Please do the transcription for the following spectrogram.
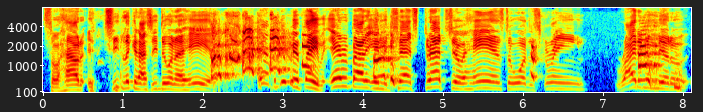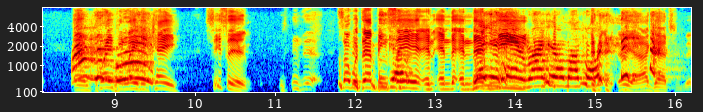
So how she look at how she doing her head. Do me a favor, everybody in the chat, stretch your hands towards the screen, right in the middle, and pray for Lady. K. She said. So with that being said, and and and Lay that your need, hand right here on my voice. yeah, I got you.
